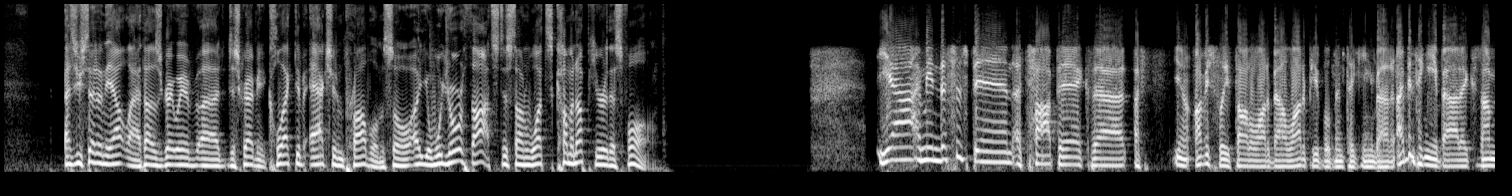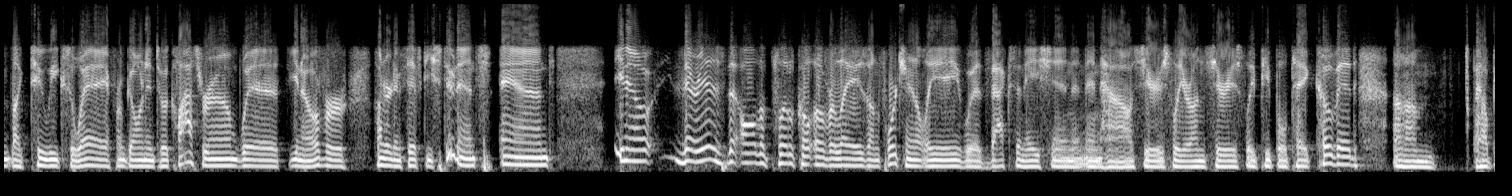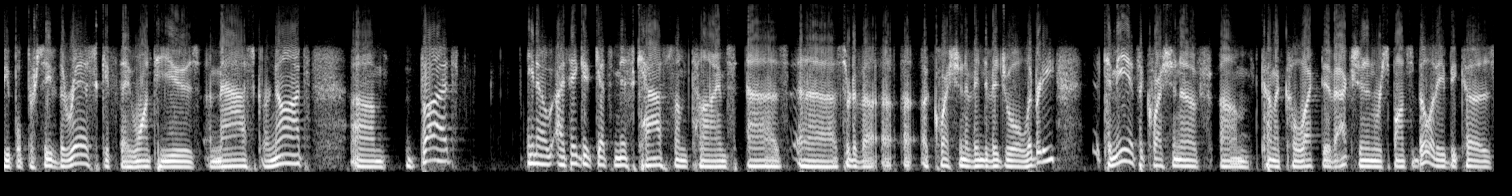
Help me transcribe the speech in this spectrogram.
as you said in the outline. I thought it was a great way of uh, describing it: collective action problems. So, uh, your, thoughts just on what's coming up here this fall? Yeah, I mean, this has been a topic that I you know, obviously thought a lot about. A lot of people have been thinking about it. I've been thinking about it because I'm like two weeks away from going into a classroom with, you know, over 150 students. And, you know, there is the, all the political overlays, unfortunately, with vaccination and, and how seriously or unseriously people take COVID. Um, how people perceive the risk, if they want to use a mask or not. Um, but you know, I think it gets miscast sometimes as uh, sort of a, a, a, question of individual liberty. To me, it's a question of um, kind of collective action and responsibility because,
